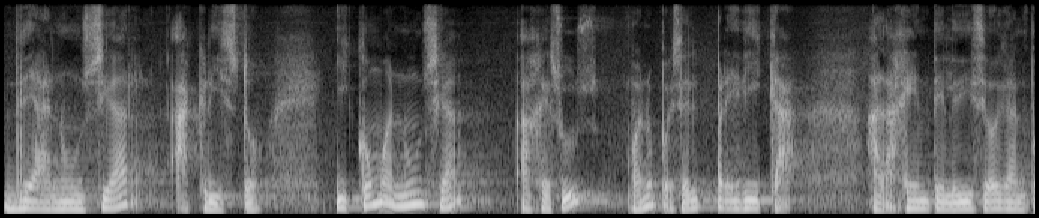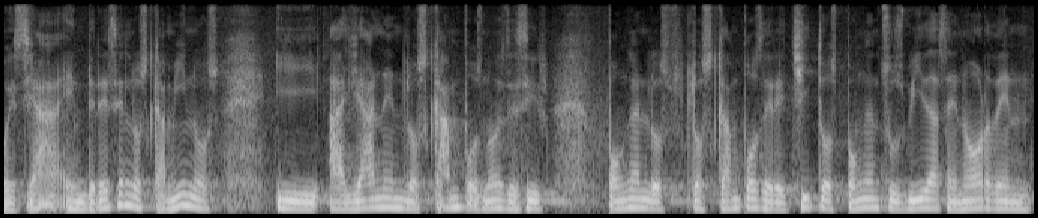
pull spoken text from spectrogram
de anunciar a Cristo. ¿Y cómo anuncia a Jesús? Bueno, pues él predica a la gente, le dice, oigan, pues ya enderecen los caminos y allanen los campos, ¿no? Es decir, pongan los, los campos derechitos, pongan sus vidas en orden.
